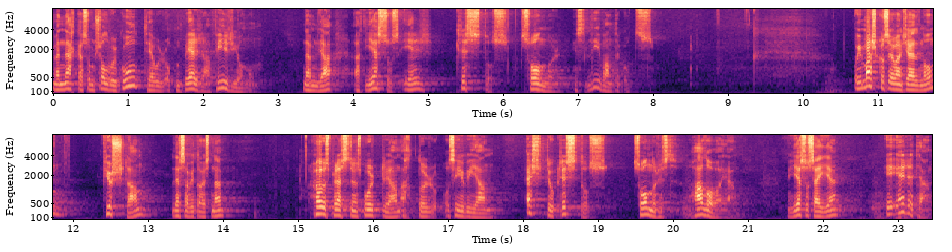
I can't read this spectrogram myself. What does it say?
men nekka som sjálfur god til å oppenbæra fyrir honom nemlig at Jesus er Kristus, sonur, hins livande Guds. Og i Marskos evangelion, 14, lesa vi tøysene, høvespresten spurte han attor og sier vi han, Erst du Kristus, sonur hins halovaja? Men Jesus sier, jeg er det til han.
